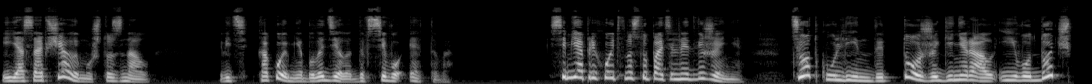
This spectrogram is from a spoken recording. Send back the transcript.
И я сообщал ему, что знал. Ведь какое мне было дело до всего этого? Семья приходит в наступательное движение. Тетку Линды тоже генерал и его дочь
